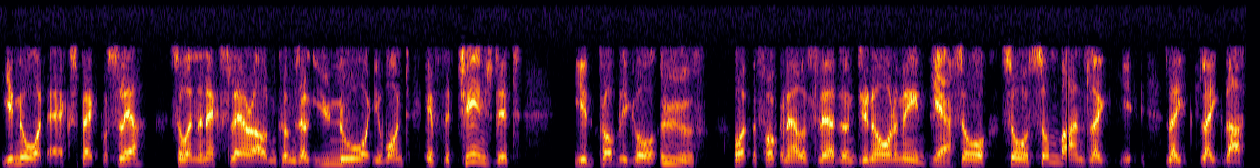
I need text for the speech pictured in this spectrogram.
you know what to expect with Slayer. So when the next Slayer album comes out, you know what you want. If they changed it, you'd probably go, "Ugh, what the fucking hell has Slayer done?" Do you know what I mean? Yeah. So so some bands like like like that,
